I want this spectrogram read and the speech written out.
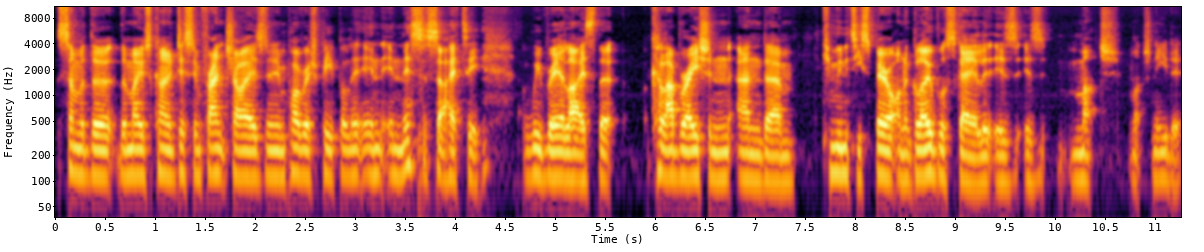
some of the the most kind of disenfranchised and impoverished people in in this society. We realize that collaboration and um, community spirit on a global scale is is much much needed.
